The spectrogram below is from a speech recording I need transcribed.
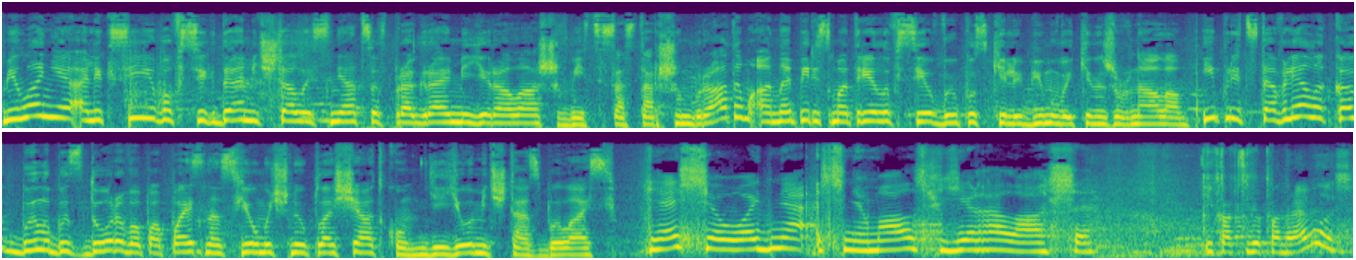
Мелания Алексеева всегда мечтала сняться в программе «Яралаш». Вместе со старшим братом она пересмотрела все выпуски любимого киножурнала и представляла, как было бы здорово попасть на съемочную площадку. Ее мечта сбылась. Я сегодня снималась в Яралаше. И как тебе понравилось?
